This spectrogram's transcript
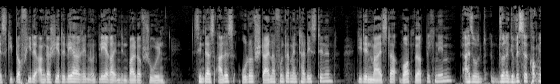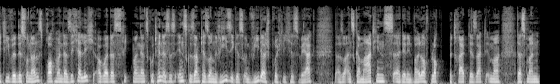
Es gibt auch viele engagierte Lehrerinnen und Lehrer in den Waldorfschulen. Sind das alles Rudolf Steiner Fundamentalistinnen? die den Meister wortwörtlich nehmen? Also so eine gewisse kognitive Dissonanz braucht man da sicherlich, aber das kriegt man ganz gut hin. Es ist insgesamt ja so ein riesiges und widersprüchliches Werk. Also Ansgar Martins, äh, der den Waldorf-Blog betreibt, der sagt immer, dass man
